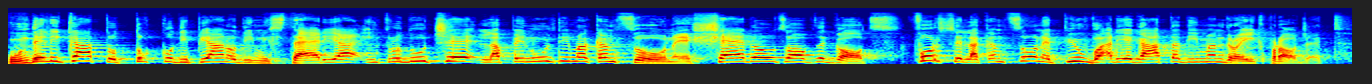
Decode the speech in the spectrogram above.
Un delicato tocco di piano di misteria introduce la penultima canzone, Shadows of the Gods, forse la canzone più variegata di Mandrake Project.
